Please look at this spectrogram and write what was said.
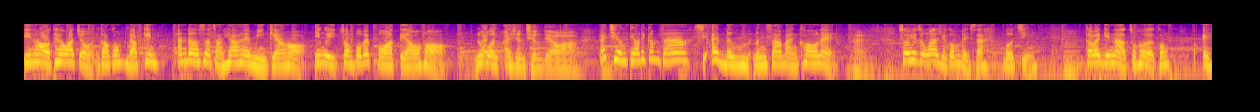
因吼替我讲，伊讲讲不要紧，按垃圾场遐迄物件吼，因为全部要搬掉吼。如果爱先清掉啊，爱清掉，你敢知啊？是爱两两三万箍呢。嘿所以迄阵我就想讲袂使，无钱。嗯。到尾囡仔做好来讲，哎，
